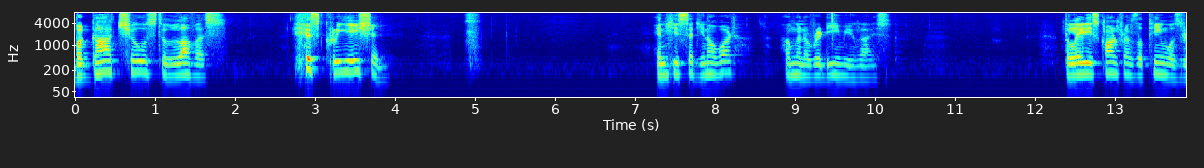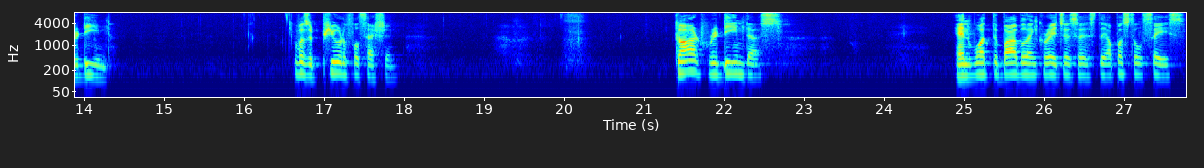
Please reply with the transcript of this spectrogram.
But God chose to love us, His creation. And He said, You know what? I'm going to redeem you guys. The ladies' conference, the theme was redeemed. It was a beautiful session. God redeemed us. And what the Bible encourages is the apostle says,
